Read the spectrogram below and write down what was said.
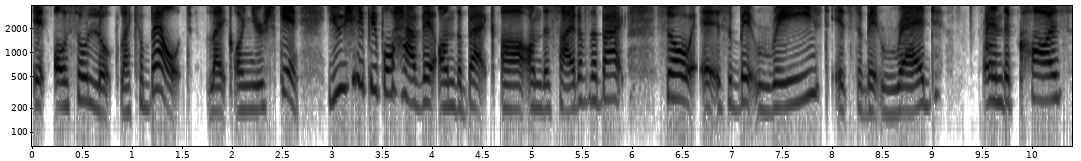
it also looked like a belt, like on your skin. Usually, people have it on the back, uh, on the side of the back. So it's a bit raised, it's a bit red and the cause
